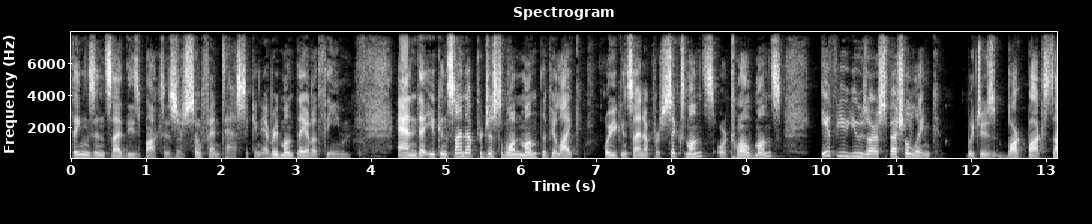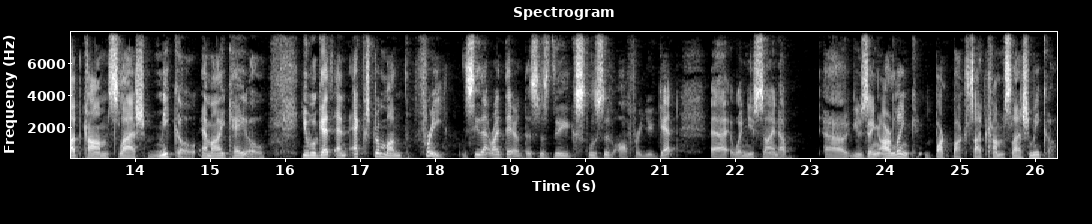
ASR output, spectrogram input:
things inside these boxes are so fantastic. And every month they have a theme. And uh, you can sign up for just one month if you like, or you can sign up for six months or 12 months. If you use our special link, which is barkbox.com slash Miko, M-I-K-O, you will get an extra month free. You see that right there? This is the exclusive offer you get uh, when you sign up uh, using our link, barkbox.com slash Miko.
